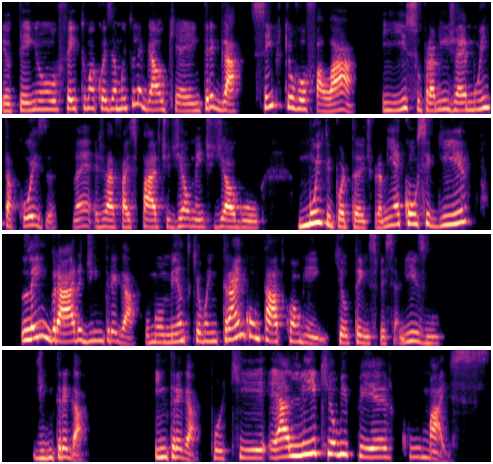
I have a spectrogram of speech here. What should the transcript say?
Eu tenho feito uma coisa muito legal, que é entregar. Sempre que eu vou falar, e isso para mim já é muita coisa, né? Já faz parte de, realmente de algo muito importante para mim, é conseguir lembrar de entregar. O momento que eu vou entrar em contato com alguém que eu tenho especialismo, de entregar. Entregar, porque é ali que eu me perco mais.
